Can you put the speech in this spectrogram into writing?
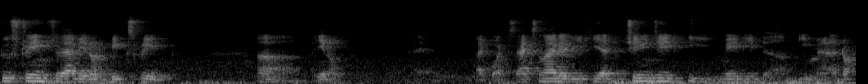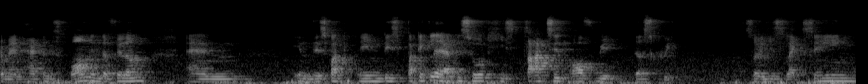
too strange to have it on big screen. Uh, you know, like what Zack Snyder did, he had to change it. He made it uh, the Doctor Manhattan's form in the film, and in this part, in this particular episode, he starts it off with the squid. So he's like saying,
